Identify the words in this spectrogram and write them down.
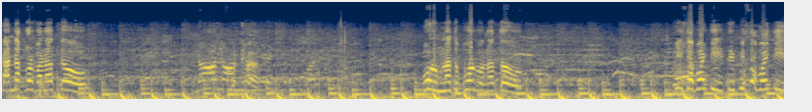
কান্না করবা না তো? পড়ুম না তো, পড়ব না তো। পিছা বইতি তুই পিছা বইতি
